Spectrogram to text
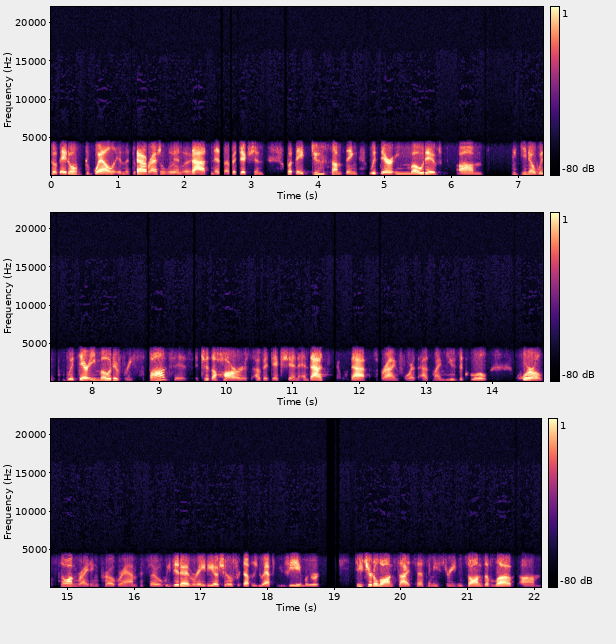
so they don't dwell in the depression Absolutely. and sadness of addiction but they do something with their emotive um you know with with their emotive responses to the horrors of addiction and that's that sprang forth as my musical world songwriting program so we did a radio show for WFUV and we were featured alongside Sesame Street and Songs of Love um,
